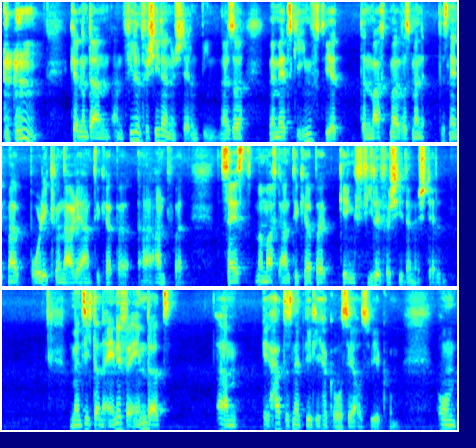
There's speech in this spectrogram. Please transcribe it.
können dann an vielen verschiedenen Stellen binden. Also wenn man jetzt geimpft wird, dann macht man, was man, das nennt man polyklonale Antikörperantwort. Das heißt, man macht Antikörper gegen viele verschiedene Stellen. Und wenn sich dann eine verändert, ähm, hat das nicht wirklich eine große Auswirkung. Und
